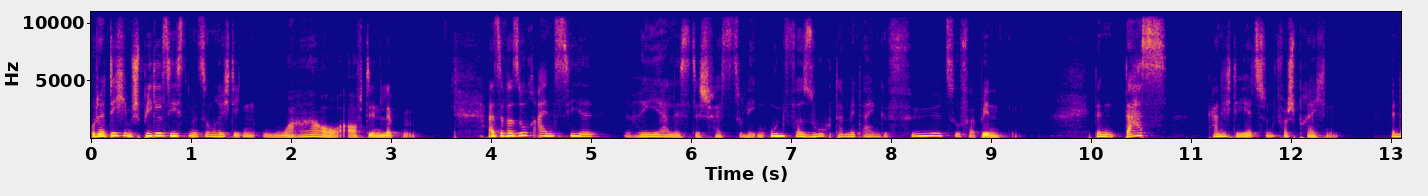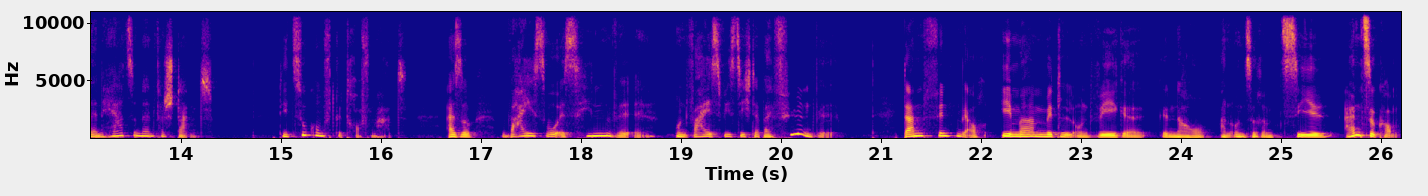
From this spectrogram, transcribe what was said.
oder dich im Spiegel siehst mit so einem richtigen Wow auf den Lippen? Also versuch ein Ziel realistisch festzulegen und versuch damit ein Gefühl zu verbinden. Denn das kann ich dir jetzt schon versprechen. Wenn dein Herz und dein Verstand die Zukunft getroffen hat, also weiß, wo es hin will und weiß, wie es sich dabei fühlen will, dann finden wir auch immer Mittel und Wege, genau an unserem Ziel anzukommen.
